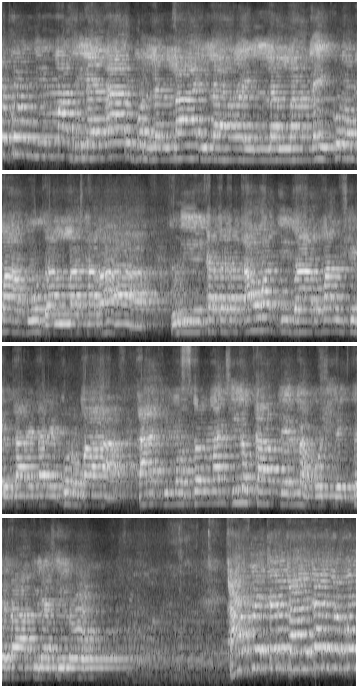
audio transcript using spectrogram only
যখন জিম্মা দিলেন আর বললেন, লা ইলাহা ইল্লাল্লাহ, নেই কোনো মাহবুদ আল্লাহ ছাড়া। তুমি এই কথাটা দাওয়াত দিবা আর মানুষের দ্বারে দ্বারে করবা তারা কি মুসলমান ছিল, কাফের না মুশরিক? বেদাতিরা ছিল। কাফেরদের দ্বারে দ্বারে যখন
